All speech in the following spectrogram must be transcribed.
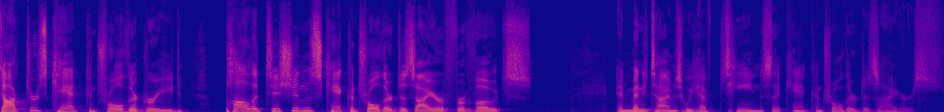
Doctors can't control their greed. Politicians can't control their desire for votes. And many times we have teens that can't control their desires.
